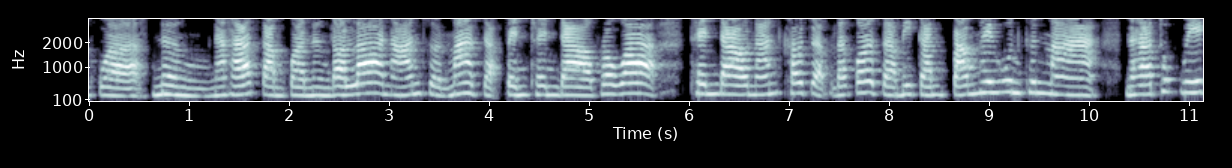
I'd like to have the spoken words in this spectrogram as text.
ำกว่า 1 นะคะ ต่ำกว่า 1 ดอลลาร์นั้นส่วนมากจะเป็น trend down เพราะว่าเทรนดาวนั้นเขาจะแล้วก็จะมีการปั๊มให้หุ้นขึ้นมานะคะ ทุกวีค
